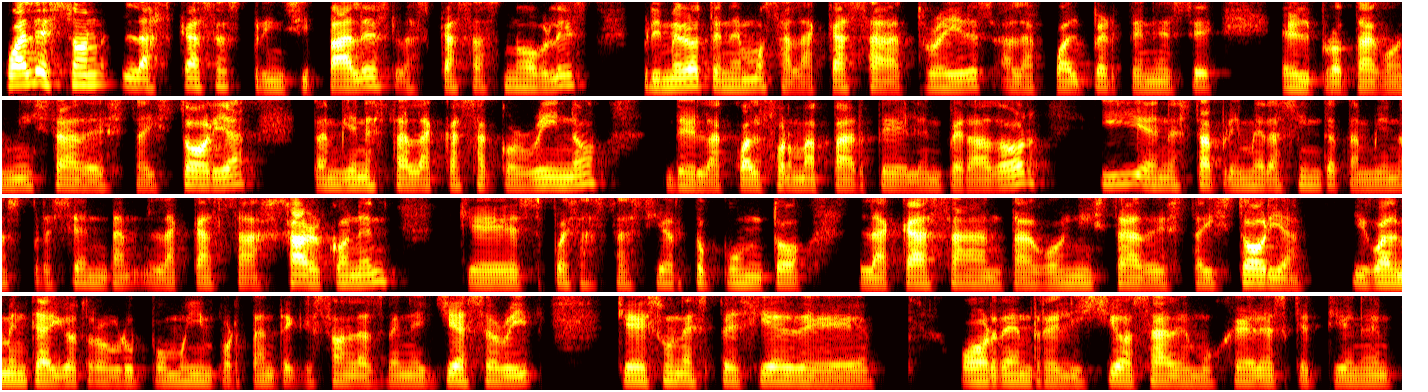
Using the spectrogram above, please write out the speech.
¿Cuáles son las casas principales, las casas nobles? Primero tenemos a la casa Atreides, a la cual pertenece el protagonista de esta historia. También está la casa Corrino, de la cual forma parte el emperador. Y en esta primera cinta también nos presentan la casa Harkonnen, que es pues hasta cierto punto la casa antagonista de esta historia. Igualmente hay otro grupo muy importante que son las Bene Gesserit, que es una especie de orden religiosa de mujeres que tienen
